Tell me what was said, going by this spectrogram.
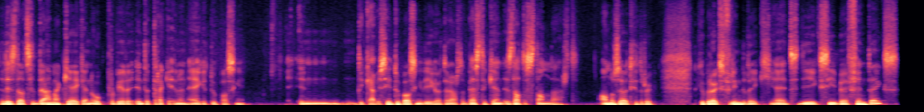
dat is dat ze daarnaar kijken en ook proberen in te trekken in hun eigen toepassingen. in de KBC-toepassingen die ik uiteraard het beste ken, is dat de standaard. Anders uitgedrukt, de gebruiksvriendelijkheid die ik zie bij fintechs,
